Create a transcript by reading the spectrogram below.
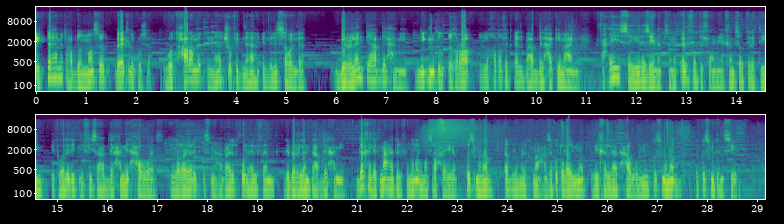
اتهمت عبد الناصر بقتل جوزها واتحرمت إنها تشوف ابنها اللي لسه والداه برلانتي عبد الحميد نجمة الإغراء اللي خطفت قلب عبد الحكيم عامر. في حي السيدة زينب سنة 1935 اتولدت نفيسة عبد الحميد حواس اللي غيرت اسمها بعد دخولها الفن لبرلانت عبد الحميد. دخلت معهد الفنون المسرحية قسم نقد قبل ما يقنعها. زكي طليمات ويخليها تحول من قسم نقد لقسم تمثيل.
